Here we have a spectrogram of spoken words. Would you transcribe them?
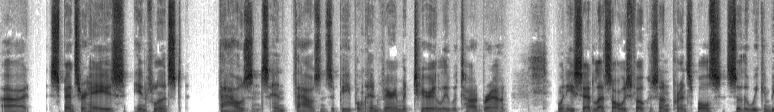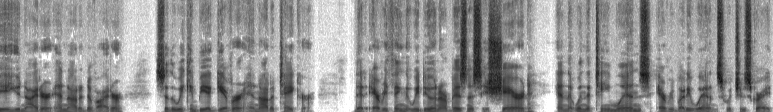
Uh, Spencer Hays influenced thousands and thousands of people and very materially with Todd Browne when he said, let's always focus on principles so that we can be a uniter and not a divider, so that we can be a giver and not a taker, that everything that we do in our business is shared, and that when the team wins, everybody wins, which is great.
